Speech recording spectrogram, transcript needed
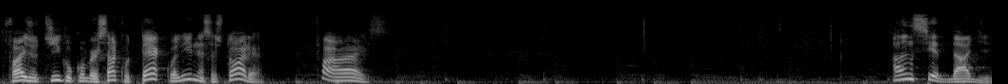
faz o Tico conversar com o Teco ali nessa história? Faz. A ansiedade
